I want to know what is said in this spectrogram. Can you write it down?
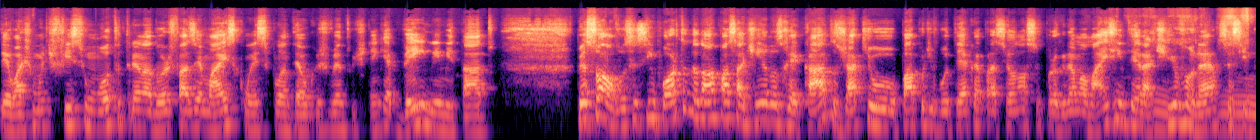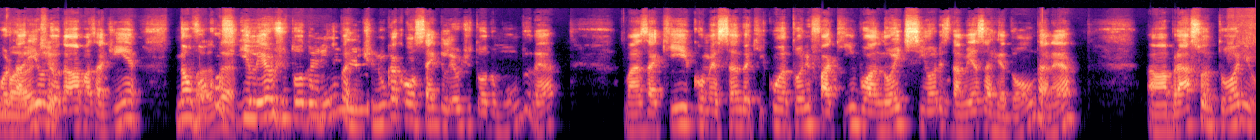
Eu acho muito difícil um outro treinador fazer mais com esse plantel que o Juventude tem, que é bem limitado. Pessoal, você se importa de eu dar uma passadinha nos recados, já que o Papo de Boteco é para ser o nosso programa mais interativo, né? Você se importaria de eu dar uma passadinha? Não Manda. vou conseguir ler o de todo mundo, a gente nunca consegue ler o de todo mundo, né? Mas aqui, começando aqui com o Antônio Faquin, boa noite, senhores da mesa redonda, né? Um abraço, Antônio.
